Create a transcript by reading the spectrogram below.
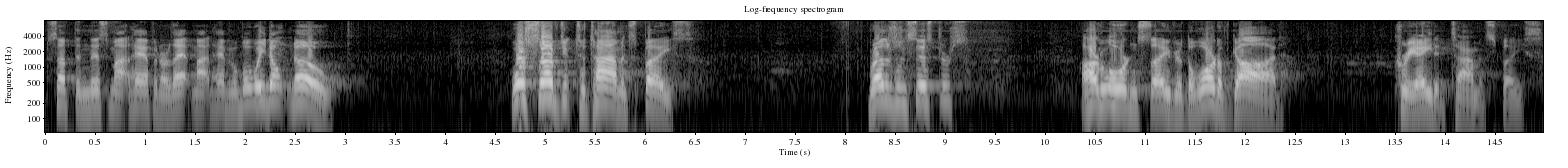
something this might happen or that might happen. But we don't know. We're subject to time and space. Brothers and sisters, our Lord and Savior, the Word of God, created time and space.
